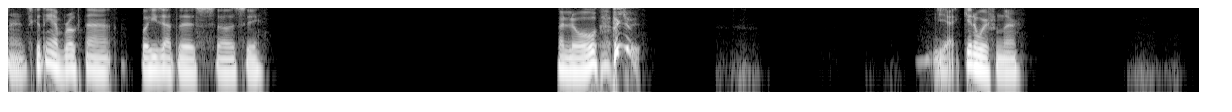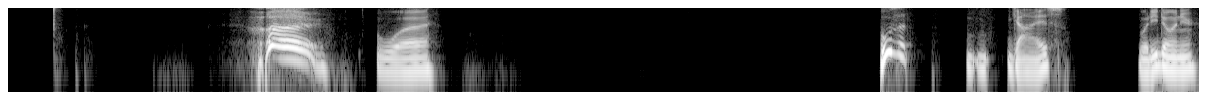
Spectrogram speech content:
All right, it's a good thing I broke that. But he's at this, so let's see. Hello? Yeah, get away from there. Hey! What? Who's it? Guys, what are you doing here?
